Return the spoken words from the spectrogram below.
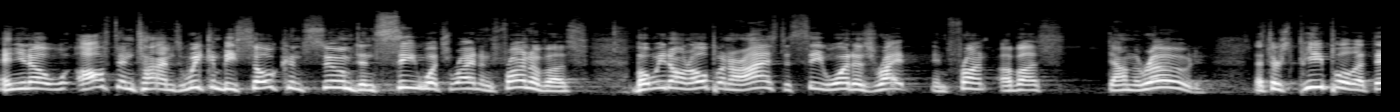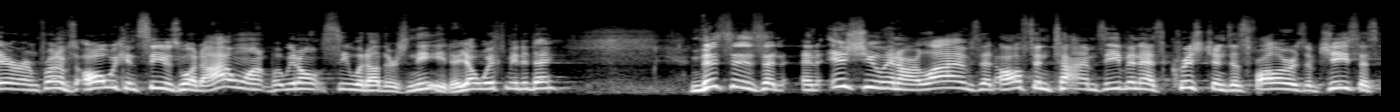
And you know, oftentimes we can be so consumed and see what's right in front of us, but we don't open our eyes to see what is right in front of us down the road. That there's people that they're in front of us. All we can see is what I want, but we don't see what others need. Are y'all with me today? This is an, an issue in our lives that oftentimes, even as Christians, as followers of Jesus,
